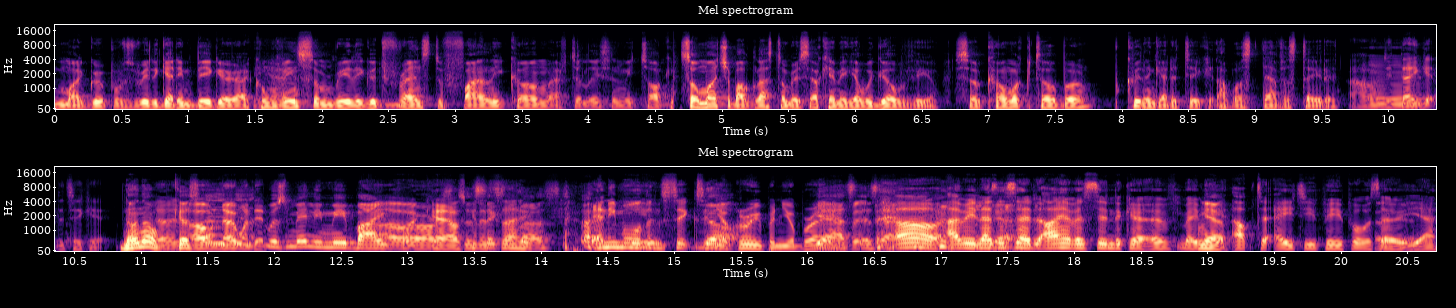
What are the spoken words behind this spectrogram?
my group was really getting bigger. I convinced some really good friends to finally come after listening to me talking so much about Glastonbury. I said, okay, Miguel, we go with you. So come October, couldn't get a ticket. I was devastated. Oh, did they get the ticket? No, no, because oh, no one did. it was mainly me buying Oh, for okay. I was the going to of say, us. any more than six in your group, and you're brave. Yes, exactly. Oh, I mean, as I said, I have a syndicate of maybe Yeah. up to 80 people. So, yeah.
